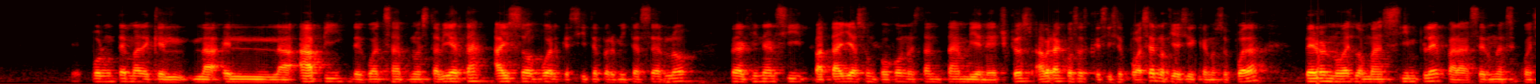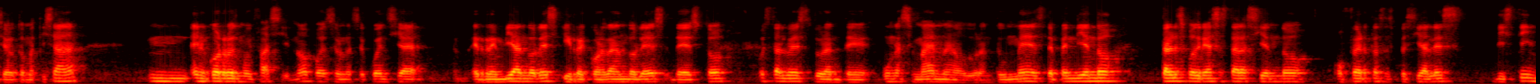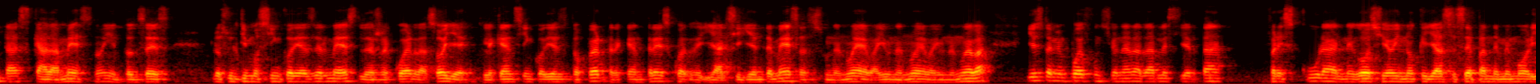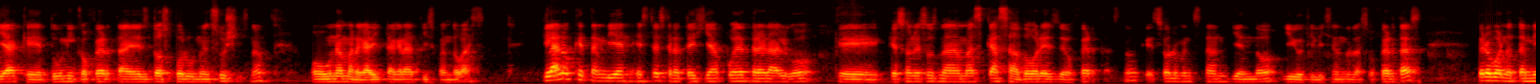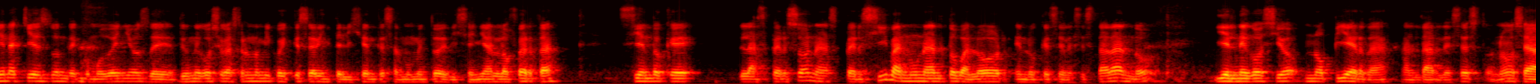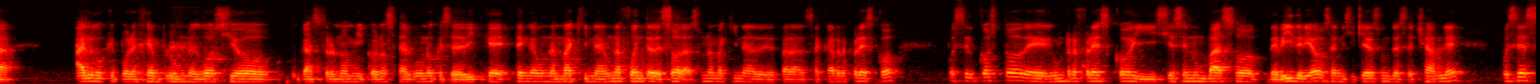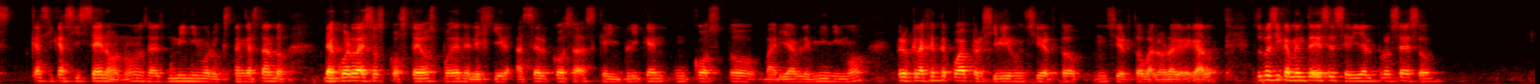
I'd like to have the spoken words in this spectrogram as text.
por un tema de que la, la API de WhatsApp no está abierta. Hay software que sí te permite hacerlo, pero al final sí batallas un poco, no están tan bien hechos. Habrá cosas que sí se puede hacer, no quiere decir que no se pueda, pero no es lo más simple para hacer una secuencia automatizada. Mm, en el correo es muy fácil, ¿no? Puede ser una secuencia reenviándoles y recordándoles de esto, pues tal vez durante una semana o durante un mes, dependiendo, tal vez podrías estar haciendo ofertas especiales distintas cada mes, ¿no? Y entonces los últimos cinco días del mes les recuerdas, oye, le quedan cinco días de tu oferta, le quedan tres, cuatro, y al siguiente mes haces una nueva y una nueva y una nueva. Y eso también puede funcionar a darle cierta frescura al negocio y no que ya se sepan de memoria que tu única oferta es dos por uno en sushis, ¿no? O una margarita gratis cuando vas. Claro que también esta estrategia puede traer algo que, que son esos nada más cazadores de ofertas, ¿no? Que solamente están yendo y utilizando las ofertas pero bueno, también aquí es donde como dueños de, un negocio gastronómico hay que ser inteligentes al momento de diseñar la oferta, siendo que las personas perciban un alto valor en lo que se les está dando y el negocio no pierda al darles esto, ¿no? O sea, algo que, por ejemplo, un negocio gastronómico, no sé, alguno que se dedique, tenga una máquina, una fuente de sodas, una máquina para sacar refresco, pues el costo de un refresco y si es en un vaso de vidrio, o sea, ni siquiera es un desechable, pues es casi casi cero, ¿no? O sea, es mínimo lo que están gastando. De acuerdo a esos costeos, pueden elegir hacer cosas que impliquen un costo variable mínimo, pero que la gente pueda percibir un cierto, un cierto valor agregado. Entonces, básicamente ese sería el proceso.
